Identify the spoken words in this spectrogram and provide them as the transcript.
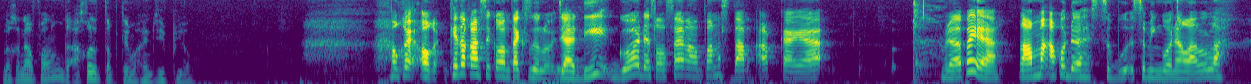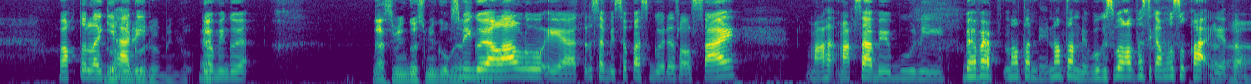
Lo kenapa enggak? Aku tetap tim Han Jipyong. Oke, oke, kita kasih konteks dulu. Jadi, gue udah selesai nonton startup kayak berapa ya? Lama aku udah sebu semingguan yang lalu lah. Waktu lagi dua hari minggu, dua minggu. dua eh, minggu ya, enggak seminggu, seminggu. bener, seminggu yang lalu, iya. Terus habis itu pas gue udah selesai, ma- maksa bebu nih, beb, Beb, nonton deh, nonton deh, bagus banget pasti kamu suka gitu. Ah,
